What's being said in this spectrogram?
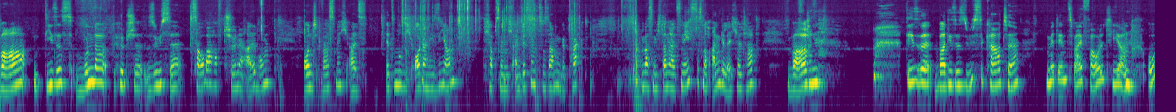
war dieses wunderhübsche, süße, zauberhaft schöne Album. Und was mich als, jetzt muss ich organisieren, ich habe es nämlich ein bisschen zusammengepackt. Was mich dann als nächstes noch angelächelt hat, waren diese war diese süße Karte mit den zwei Faultieren. Oh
